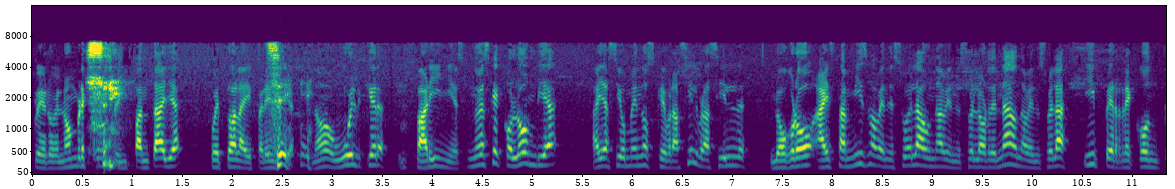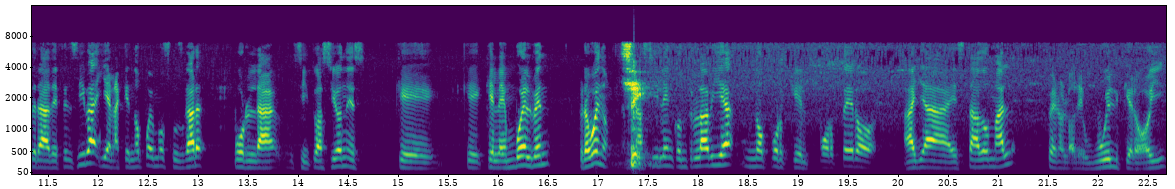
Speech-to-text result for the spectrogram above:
pero el hombre que en pantalla fue toda la diferencia, ¿no? Wilker Fariñez. No es que Colombia haya sido menos que Brasil. Brasil logró a esta misma Venezuela, una Venezuela ordenada, una Venezuela hiper recontra defensiva y a la que no podemos juzgar por las situaciones que, que, la envuelven. Pero bueno, Brasil encontró la vía, no porque el portero haya estado mal, pero lo de Wilker hoy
